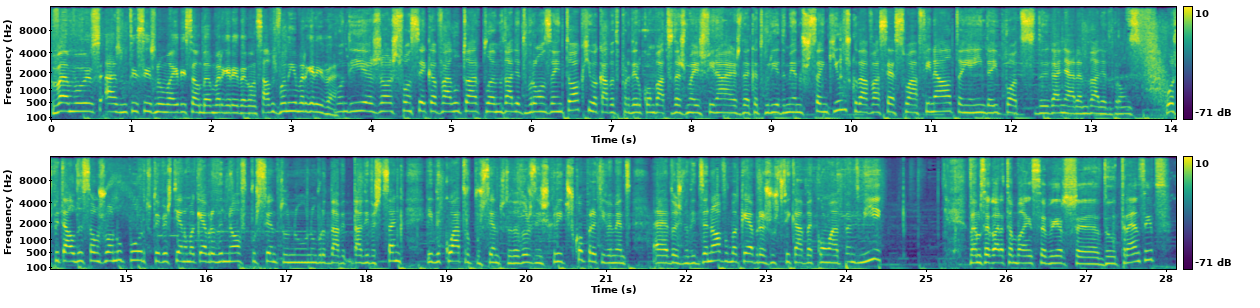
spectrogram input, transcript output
Vamos às notícias numa edição da Margarida Gonçalves. Bom dia, Margarida. Bom dia, Jorge Fonseca vai lutar pela medalha de bronze em Tóquio. Acaba de perder o combate das meias finais da categoria de menos 100 quilos, que dava acesso à final. Tem ainda a hipótese de ganhar a medalha de bronze. O Hospital de São João no Porto teve este ano uma quebra de 9% no número de dádivas de sangue e de 4% de dadores inscritos comparativamente a 2019. Uma quebra justificada com a pandemia. Vamos agora também saber eh, do trânsito.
